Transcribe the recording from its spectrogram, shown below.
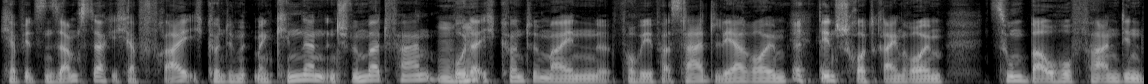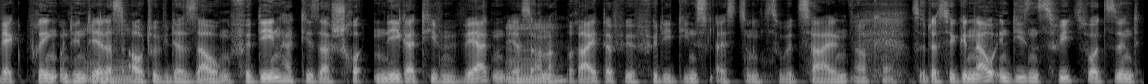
ich habe jetzt einen Samstag, ich habe frei, ich könnte mit meinen Kindern ins Schwimmbad fahren mhm. oder ich könnte meinen VW Passat leer räumen, den Schrott reinräumen, zum Bauhof fahren, den wegbringen und hinterher das mhm. Auto wieder saugen. Für den hat dieser Schrott einen negativen Wert und er ist auch noch mhm. bereit dafür, für die Dienstleistung zu bezahlen. Okay. Sodass wir genau in diesen Sweet Spot sind,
